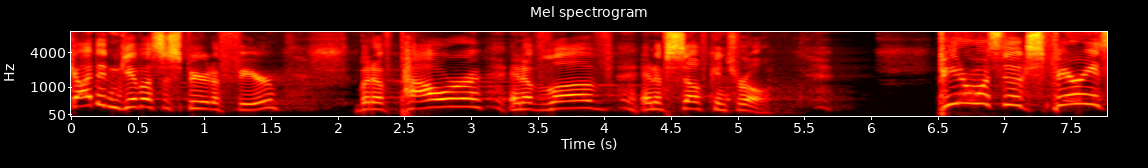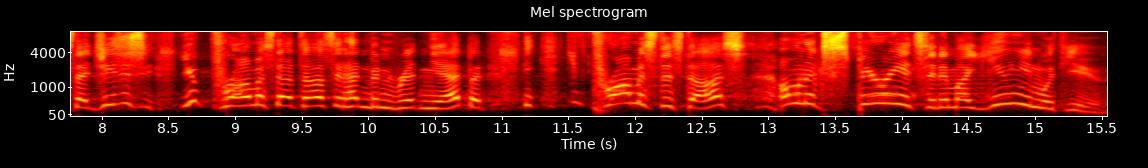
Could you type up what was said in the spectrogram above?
God didn't give us a spirit of fear, but of power and of love and of self control. Peter wants to experience that. Jesus, you promised that to us. It hadn't been written yet, but you promised this to us. I want to experience it in my union with you.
